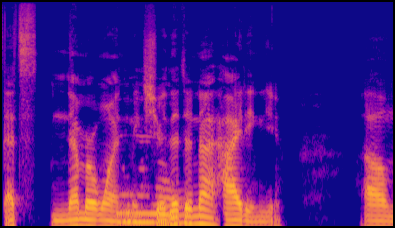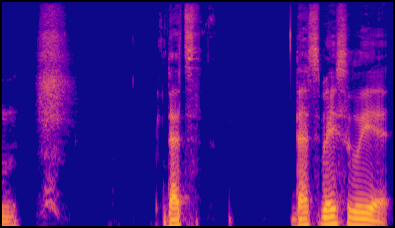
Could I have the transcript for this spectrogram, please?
That's number one. Make sure that they're not hiding you. Um, that's that's basically it.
